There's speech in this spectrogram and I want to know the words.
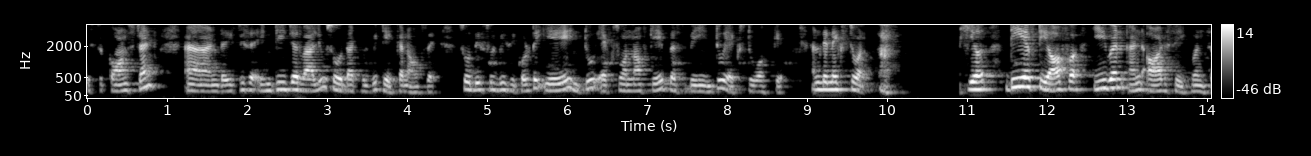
is a constant and it is an integer value so that will be taken outside. So this will be equal to a into x1 of k plus b into x2 of k. And the next one here DFT of even and odd sequence.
